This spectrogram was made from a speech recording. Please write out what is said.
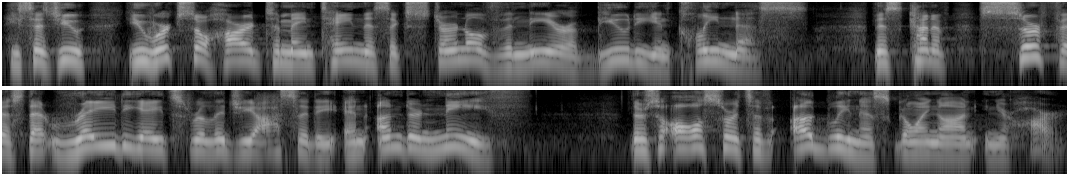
He says, you, you work so hard to maintain this external veneer of beauty and cleanness, this kind of surface that radiates religiosity, and underneath, there's all sorts of ugliness going on in your heart.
